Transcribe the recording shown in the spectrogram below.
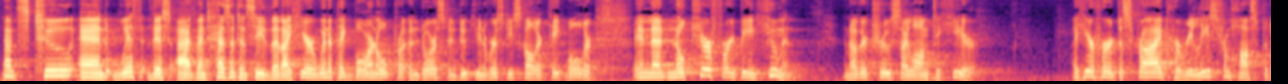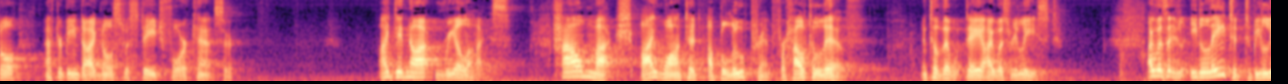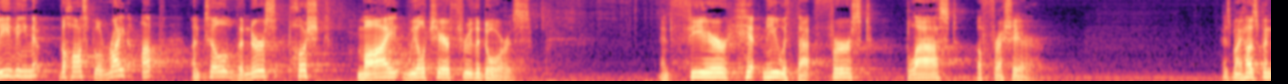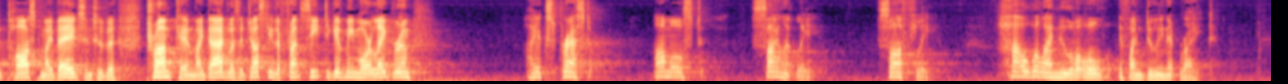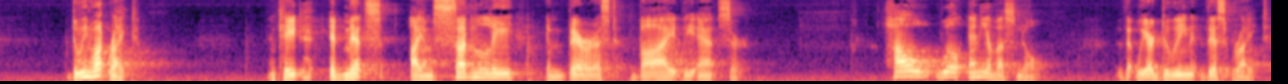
And it's to and with this Advent hesitancy that I hear Winnipeg born, Oprah endorsed, and Duke University scholar Kate Bowler in uh, No Cure for Being Human and other truths I long to hear. I hear her describe her release from hospital after being diagnosed with stage four cancer. I did not realize how much I wanted a blueprint for how to live until the day I was released. I was elated to be leaving the hospital right up until the nurse pushed my wheelchair through the doors. And fear hit me with that first blast of fresh air. As my husband tossed my bags into the trunk and my dad was adjusting the front seat to give me more leg room, I expressed almost silently, softly, how will I know if I'm doing it right? Doing what right? And Kate admits, I am suddenly embarrassed by the answer. How will any of us know that we are doing this right?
